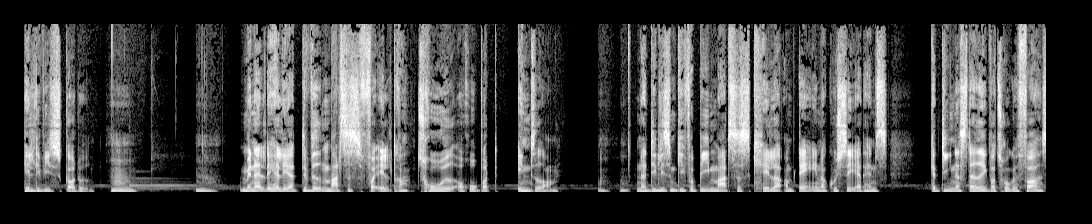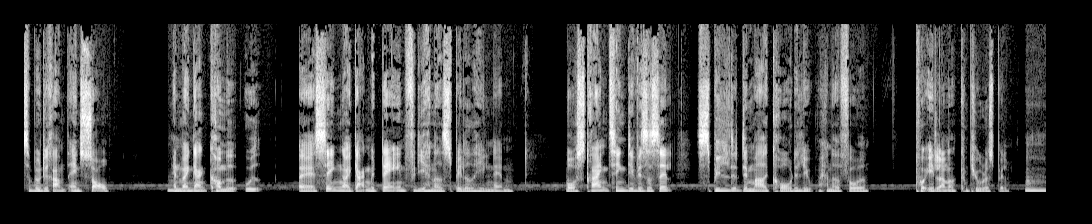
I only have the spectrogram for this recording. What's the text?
heldigvis godt ud. Hmm. Nå. Men alt det her, Lea, det ved Mats' forældre, Troede og Robert, intet om. Mhm. Når de ligesom gik forbi Mats' kælder om dagen og kunne se, at hans gardiner stadig ikke var trukket for, så blev de ramt af en sorg. Han var ikke engang kommet ud af sengen og i gang med dagen, fordi han havde spillet hele natten. Vores dreng, tænkte de ved sig selv, spildte det meget korte liv, han havde fået på et eller andet computerspil. Mm.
